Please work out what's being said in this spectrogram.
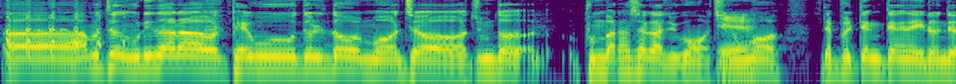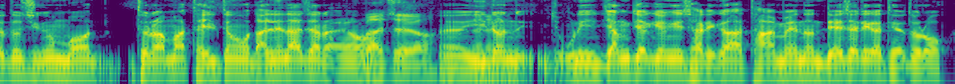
아, 아무튼 우리나라 배우들도 뭐 저 좀 더 분발하셔가지고 지금 예. 뭐 넷플땡땡이나 이런 데도 지금 뭐 드라마 다 1등하고 난리 나잖아요. 맞아요. 예, 이런 우리 양자경의 자리가 다음에는 내 자리가 되도록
